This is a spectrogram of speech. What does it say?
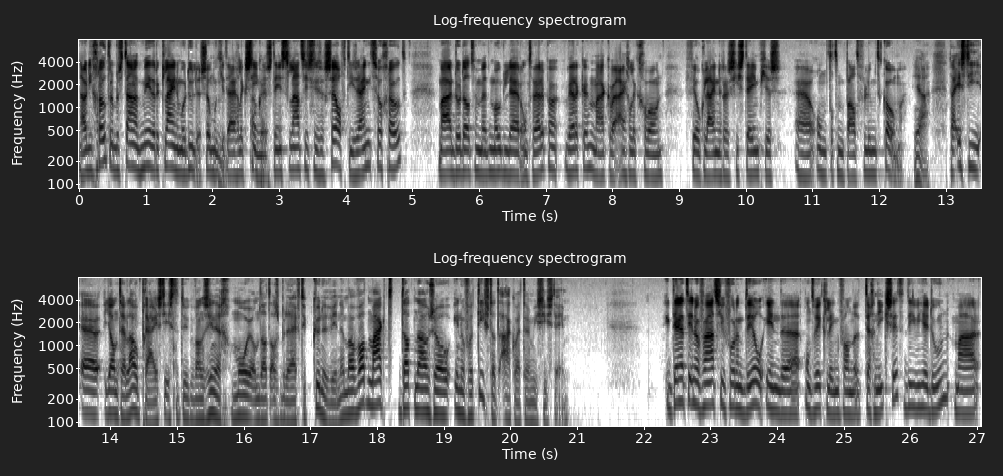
Nou, die grotere bestaan uit meerdere kleine modules. Zo moet je het eigenlijk zien. Okay. Dus de installaties in zichzelf die zijn niet zo groot. Maar doordat we met modulaire ontwerpen werken, maken we eigenlijk gewoon veel kleinere systeempjes uh, om tot een bepaald volume te komen. Ja, nou is die uh, Jan Terlouw-prijs, die is natuurlijk waanzinnig mooi om dat als bedrijf te kunnen winnen. Maar wat maakt dat nou zo innovatief, dat aquathermie-systeem? Ik denk dat de innovatie voor een deel in de ontwikkeling van de techniek zit die we hier doen, maar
